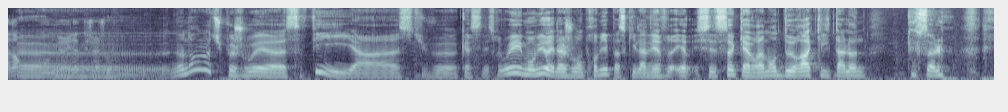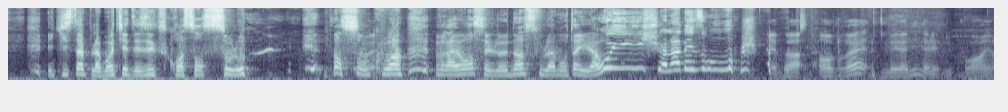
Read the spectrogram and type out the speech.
Ah non, mon mur il a déjà joué. Euh, Non, non, tu peux jouer euh, Sophie hein, si tu veux casser des trucs. Oui, mon mur il a joué en premier parce qu'il avait. C'est le seul qui a vraiment deux rats qui le talonnent tout seul et qui se tape la moitié des excroissances solo dans son Ouais. coin. Vraiment, c'est le nain sous la montagne. Il est là, oui, je suis à la maison. Et bah, en vrai, Mélanine elle est venue pour rien.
